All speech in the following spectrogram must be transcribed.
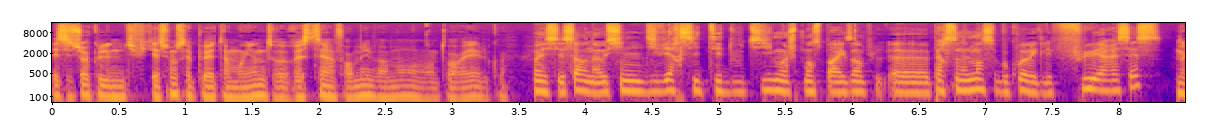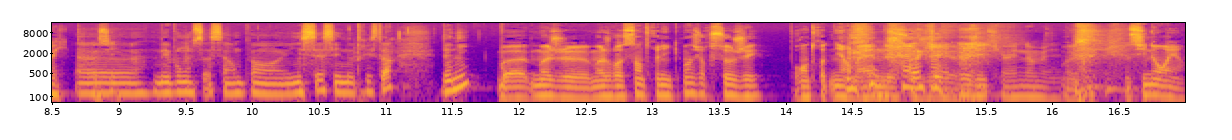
et c'est sûr que la notification, ça peut être un moyen de rester informé vraiment en temps réel, quoi. Oui, c'est ça. On a aussi une diversité d'outils. Moi, je pense par exemple, euh, personnellement, c'est beaucoup avec les flux RSS. Oui. Euh, aussi. mais bon, ça c'est un peu, ça c'est une autre histoire. Denis? Bah, moi, je, moi, je recentre uniquement sur Sogé pour entretenir ma haine de Sogé. Ok. Euh, Logique, ouais, non, mais... ouais. Sinon, rien.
